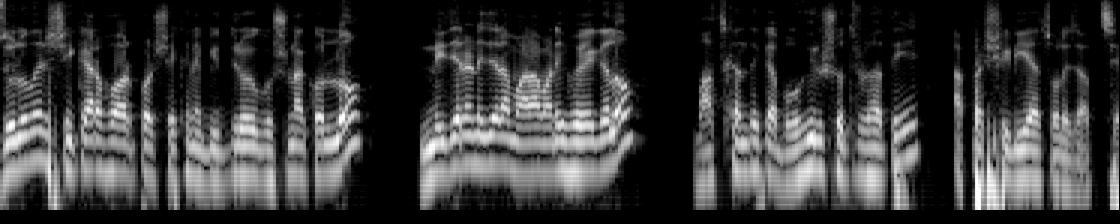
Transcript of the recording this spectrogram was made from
জুলুমের শিকার হওয়ার পর সেখানে বিদ্রোহ ঘোষণা করল। নিজেরা নিজেরা মারামারি হয়ে গেল। মাঝখান থেকে বহির শত্রুর হাতে আপনার সিরিয়া চলে যাচ্ছে।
